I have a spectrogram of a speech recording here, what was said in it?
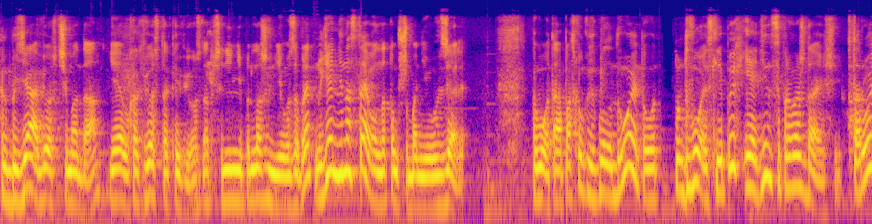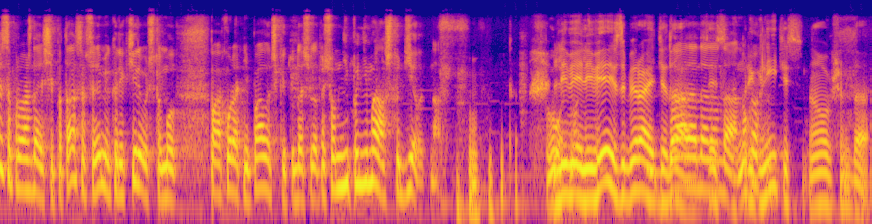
как бы я вез чемодан, я его как вез, так и вез, да, то есть они не предложили мне его забрать, но я не настаивал на том, чтобы они его взяли. Вот. А поскольку их было двое, то вот ну, двое слепых и один сопровождающий. Второй сопровождающий пытался все время корректировать, что, мол, поаккуратней палочкой туда-сюда. То есть он не понимал, что делать надо. Левее, левее забирайте, да. Да, да, да. да. Ну, пригнитесь, ну, в общем, да.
